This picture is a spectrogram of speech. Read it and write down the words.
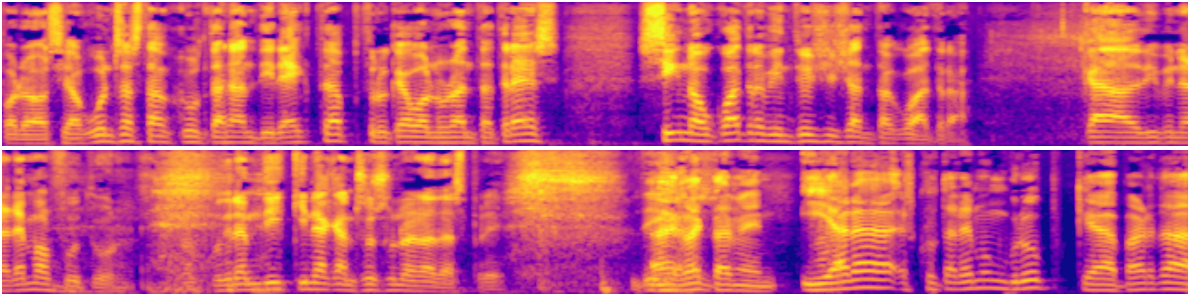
Però si algú ens està escoltant en directe, truqueu al 93 594 21 64 que adivinarem el futur. Us podrem dir quina cançó sonarà després. Digues. Exactament. I ara escoltarem un grup que, a part de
